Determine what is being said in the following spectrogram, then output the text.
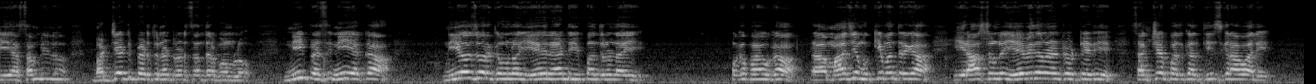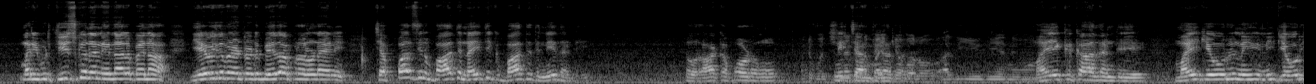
ఈ అసెంబ్లీలో బడ్జెట్ పెడుతున్నటువంటి సందర్భంలో. నీ ప్రసి నీ యొక్క నియోజకవర్గంలో ఎలాంటి ఇబ్బందులు ఉన్నాయి ఒక మాజీ ముఖ్యమంత్రిగా ఈ రాష్ట్రంలో ఏ విధమైనటువంటి సంక్షేమ పథకాలు తీసుకురావాలి? మరి ఇప్పుడు తీసుకునే నిర్ణయాలపైన ఏ విధమైనటువంటి భేదాభిప్రాయాలు ఉన్నాయని చెప్పాల్సిన బాధ్యత నైతిక బాధ్యత నీదండి. నువ్వు రాకపోవడము నీ మైక్ కాదండి. మైక్ ఎవరు? నీ నీకెవరు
